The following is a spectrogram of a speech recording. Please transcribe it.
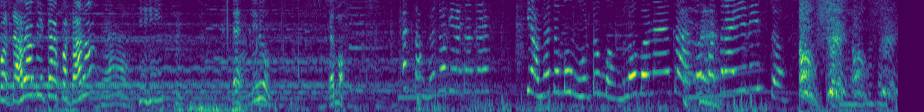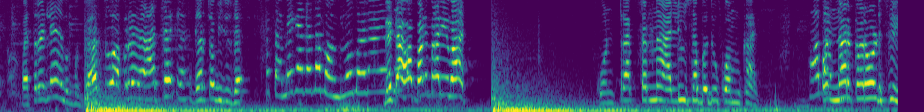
પધારો બેટા પધારો. હા. અમે તો બહુ મોટો બંગલો બનાવ્યો છે. આ તો પતરાઈ નહીં છે. પત્ર એટલે ઘર તો આપણે આ છે કે ઘર તો બીજું છે. તમે કહેતા હતા બંગલો બનાવ્યો બેટા હો હોભળ મારી વાત. કોન્ટ્રાક્ટર ને આલ્યું છે બધું કોમકાજ. પંદર કરોડ છે.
